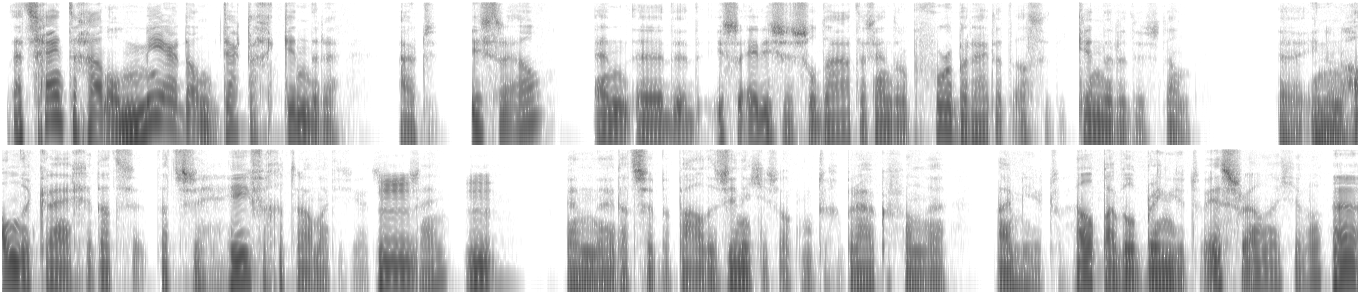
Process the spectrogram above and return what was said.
Het schijnt te gaan om meer dan 30 kinderen uit Israël. En uh, de, de, Israëlische soldaten zijn erop voorbereid dat als ze die kinderen dus dan uh, in hun handen krijgen, dat ze, dat ze hevig getraumatiseerd zullen Mm. zijn. Mm. En uh, dat ze bepaalde zinnetjes ook moeten gebruiken van I'm here to help, I will bring you to Israel, weet je wel. Huh.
